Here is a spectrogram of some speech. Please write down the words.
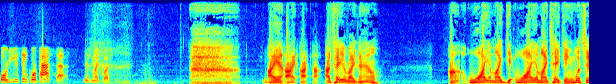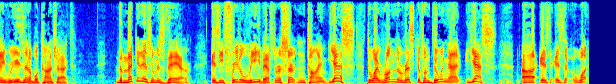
or do you think we're past that? Is my question. I, I, I, I'll tell you right now. Uh, why am I get, Why am I taking what's a reasonable contract? The mechanism is there. Is he free to leave after a certain time? Yes. Do I run the risk of him doing that? Yes. Uh, is is what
